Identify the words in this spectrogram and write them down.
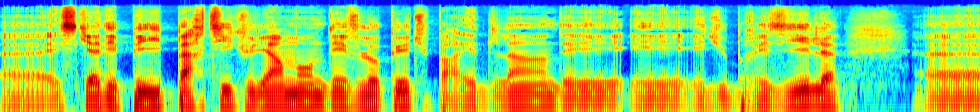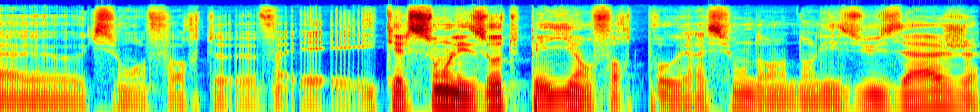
est-ce qu'il y a des pays particulièrement développés, tu parlais de l'Inde et, du Brésil, qui sont en forte... Et, quels sont les autres pays en forte progression dans, les usages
